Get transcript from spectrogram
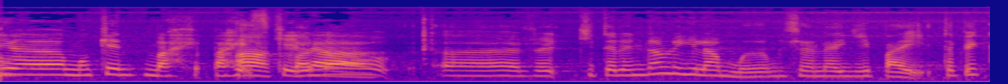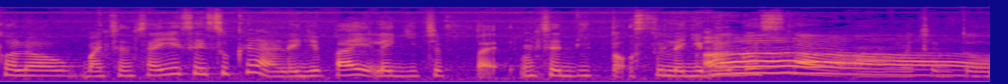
dia mungkin pahit ah, sikit kalau, lah. Kalau uh, kita rendam lagi lama macam lagi pahit. Tapi kalau macam saya saya suka lah lagi pahit lagi cepat. Macam detox tu lagi ah. bagus lah. Ah, macam tu.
